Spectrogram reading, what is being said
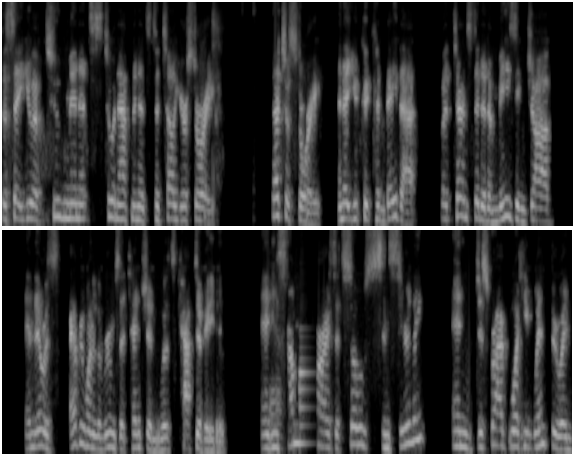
to say you have two minutes, two and a half minutes to tell your story. That's your story, and that you could convey that. But Terrence did an amazing job, and there was everyone in the room's attention was captivated, and Yeah. he summarized it so sincerely and described what he went through and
